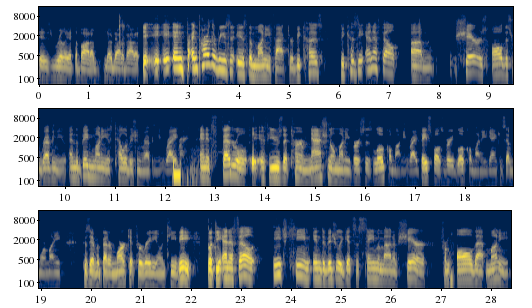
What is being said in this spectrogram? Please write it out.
is really at the bottom, no doubt about it. It, it, it- and and part of the reason is the money factor because because the NFL um, shares all this revenue and the big money is television revenue, right? And it's federal if you use that term, national money versus local money, right? Baseball is very local money. Yankees have more money because they have a better market for radio and TV. But the NFL, each team individually gets the same amount of share from all that money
